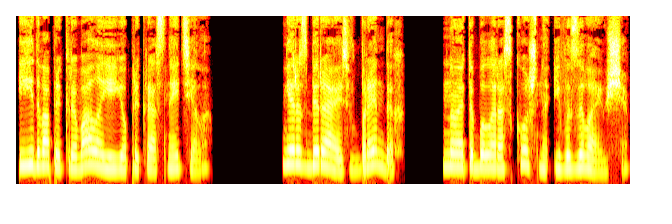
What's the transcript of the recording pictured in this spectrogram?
и едва прикрывало ее прекрасное тело. Не разбираюсь в брендах, но это было роскошно и вызывающе.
